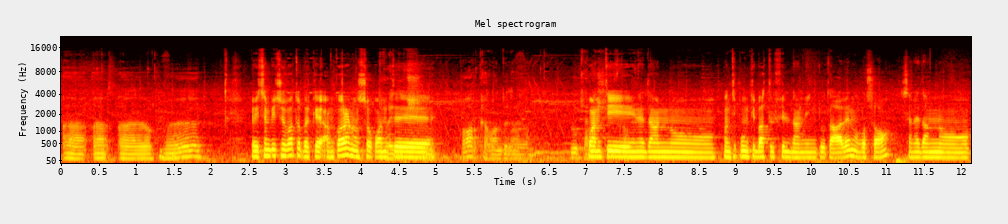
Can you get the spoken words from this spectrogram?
Ah, ah, ah, eh. Per il semplice fatto perché ancora non so quante. 13. Porca quanto ne una Quanti ne danno. Quanti punti Battlefield danno in totale? Non lo so. Se ne danno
